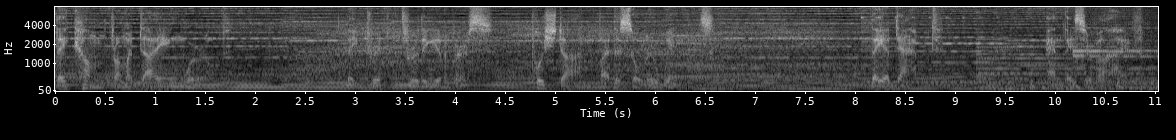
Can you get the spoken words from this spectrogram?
They come from a dying world. They drift through the universe, pushed on by the solar winds. They adapt, and they survive.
